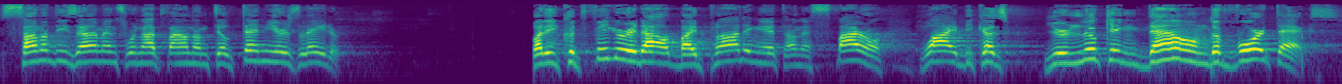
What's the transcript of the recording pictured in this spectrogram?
some of these elements were not found until 10 years later. But he could figure it out by plotting it on a spiral. Why? Because you're looking down the vortex.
